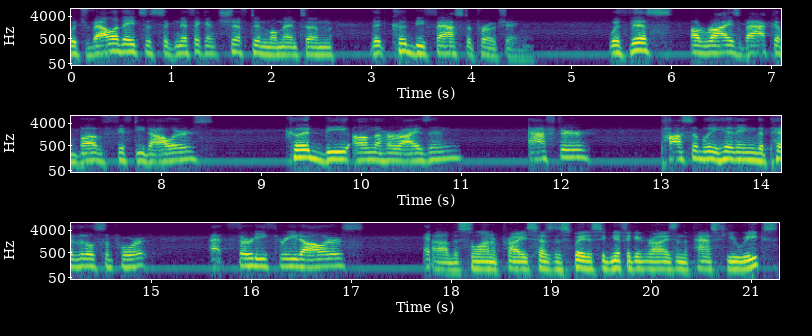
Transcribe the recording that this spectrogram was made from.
which validates a significant shift in momentum that could be fast approaching. With this, a rise back above $50 could be on the horizon after possibly hitting the pivotal support at $33. Uh, the Solana price has displayed a significant rise in the past few weeks,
